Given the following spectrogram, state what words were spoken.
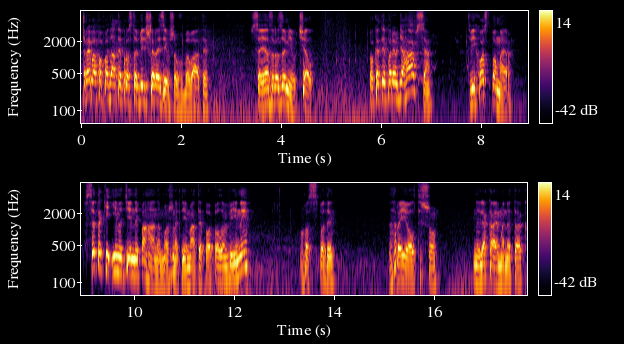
треба попадати просто більше разів, щоб вбивати. Все, я зрозумів, чел. Поки ти перевдягався, твій хост помер. Все-таки іноді непогано можна піймати попелом війни. Господи. Грейол, ти що? Не лякай мене так.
